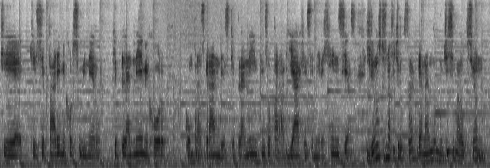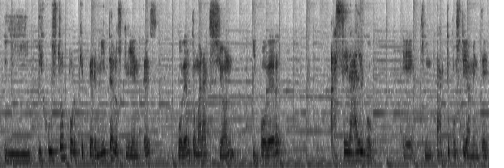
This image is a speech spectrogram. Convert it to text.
que, que separe mejor su dinero, que planee mejor compras grandes, que planee incluso para viajes, emergencias. Y vemos que es una feature que está ganando muchísima adopción y, justo porque permite a los clientes poder tomar acción y poder hacer algo eh, que impacte positivamente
